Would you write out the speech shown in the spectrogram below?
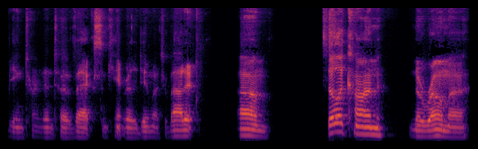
being turned into a Vex and can't really do much about it." Um, silicon neuroma,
